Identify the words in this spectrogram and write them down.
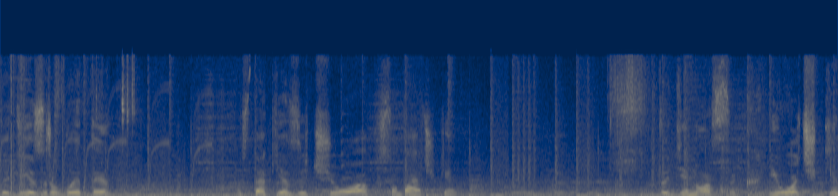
тоді зробити ось так язичок собачки, тоді носик і очки.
